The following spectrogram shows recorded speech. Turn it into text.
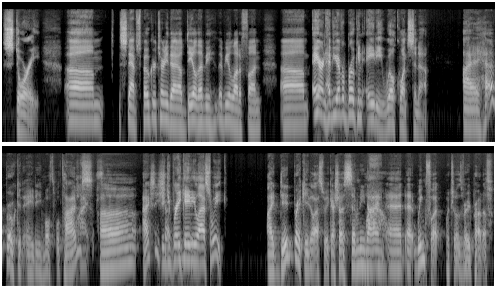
story. Um, Snaps poker tourney that'll deal. That'd be that'd be a lot of fun. Um, Aaron, have you ever broken 80? Wilk wants to know. I have broken 80 multiple times. Uh, I actually Did you break 80 last week? I did break 80 last week. I shot a 79 Wow. at, at Winged Foot, which I was very proud of.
